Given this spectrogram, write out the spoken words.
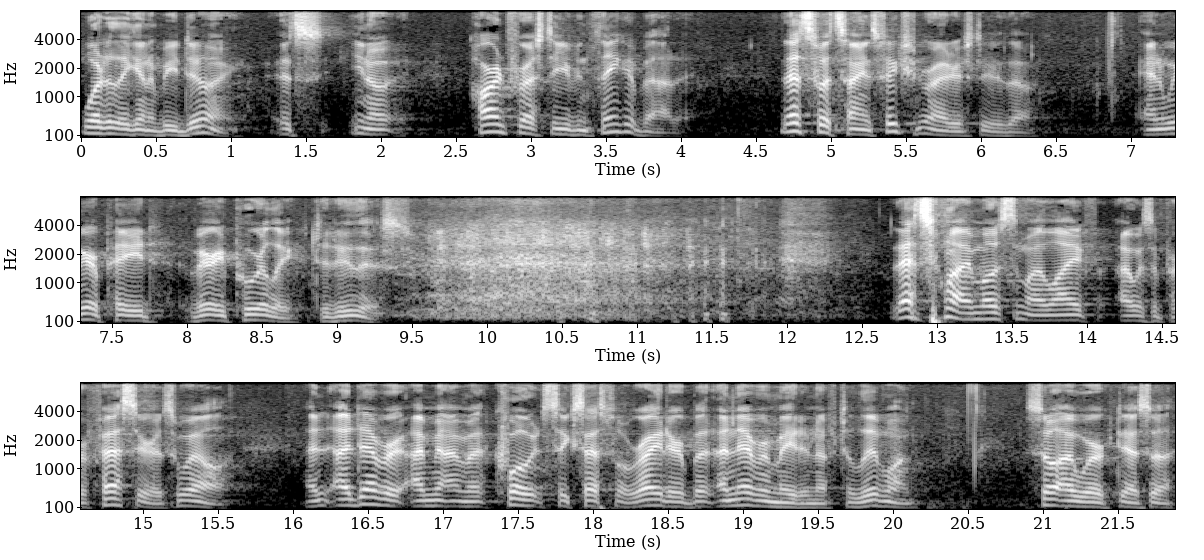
what are they going to be doing? It's, you know, hard for us to even think about it. That's what science fiction writers do, though. And we are paid very poorly to do this. That's why most of my life I was a professor as well. I, I never, I mean, I'm a quote successful writer, but I never made enough to live on. So I worked as a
